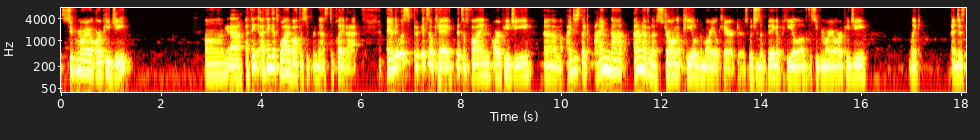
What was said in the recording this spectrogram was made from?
Super Mario RPG. On Yeah. I think I think that's why I bought the Super NES to play that, and it was it's okay. It's a fine RPG. Um, I just like I'm not I don't have enough strong appeal to the Mario characters, which is a big appeal of the Super Mario RPG. Like, I just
